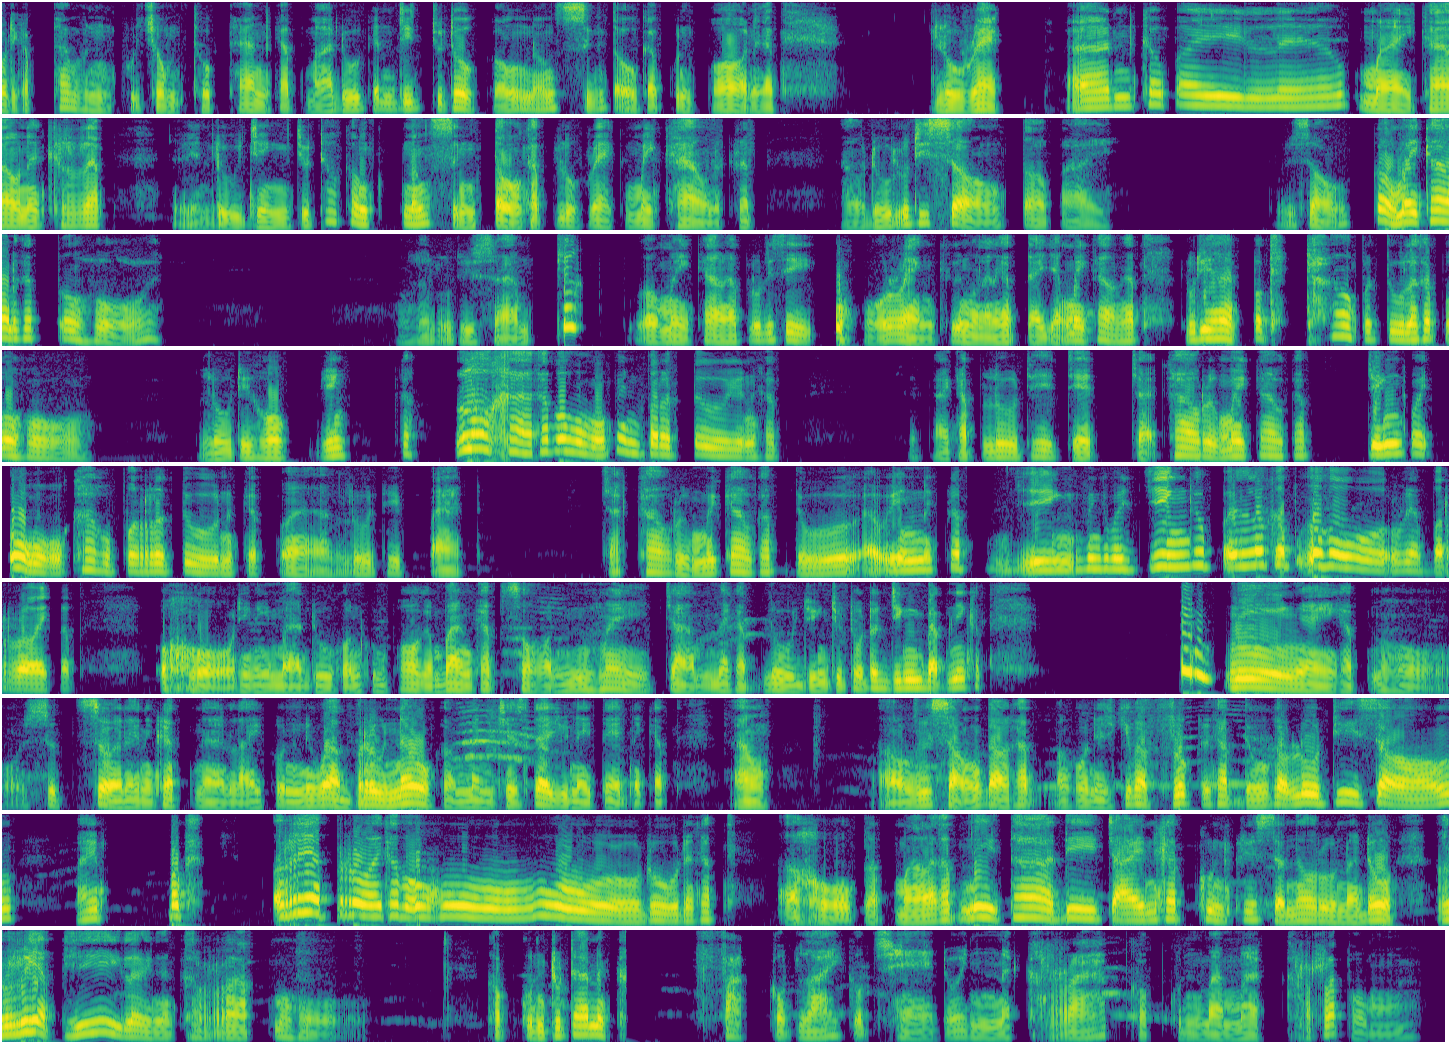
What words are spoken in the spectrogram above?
วัสดีครับท่านผู้ชมทุกท่านครับ มาดูกันที่จุดโทษของน้องสิงโตกับคุณพ่อนะครับลูกแรกผ่านเข้าไปแล้วไม่เข้านะครับ เรียนรู้จริงจุดโทษของน้องสิงโตกับลูกแรกไม่เข้านะครับ เอาดูลูกที่สองต่อไปลูกที่สองก็ไม่เข้านะครับ โอ้โหแล้วลูกที่สามจึ๊ก ก็ไม่เข้าครับลูกที่สี่โอ้โหแรงขึ้นหมาแล้วนะครับ แต่ยังไม่เข้านะครับลูกที่ห้าปุ๊บเข้าประตูแล้วครับ โอ้โหลูกที่หกยิงก็ลอกขาครับ โอ้โหเป็นประตูอยู่นะครับเสร็จไปครับลูกที่เจ็ดจะเข้าหรือไม่เข้าครับยิงไปโอ้โหเข้าประตูนะครับอ่าลูกที่แปดจะเข้าหรือไม่เข้าครับดูเอาเองนะครับ ยิงวิ่งเข้าไปยิงเข้าไปแล้วครับโอ้โหเรียบร้อยครับ โอ้โห ทีนี้มาดูของคุณพ่อกันบ้างครับ สอนไม่จำนะครับลูกยิงจุดโทษต้องยิงแบบนี้ครับนี่ไงครับ โอ้โห สุดสวยเลยนะครับนะหลายคนนึกว่าบรูโน่ของแมนเชสเตอร์ยูไนเต็ดนะครับ เอาเอาลูกสองต่อครับ บางคนอาจจะคิดว่าฟลุกนะครับ ดูกับลูกที่สองไปปุ๊บเรียบร้อยครับ โอ้โห ดูนะครับ โอ้โหกลับมาแล้วครับ นี่ถ้าดีใจนะครับ คุณคริสเตียโนโรนัลโด เรียบพี่เลยนะครับโอ้โหขอบคุณทุกท่านนะครับฝากกดไลค์กดแชร์ด้วยนะครับ ขอบคุณมากมากครับผม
